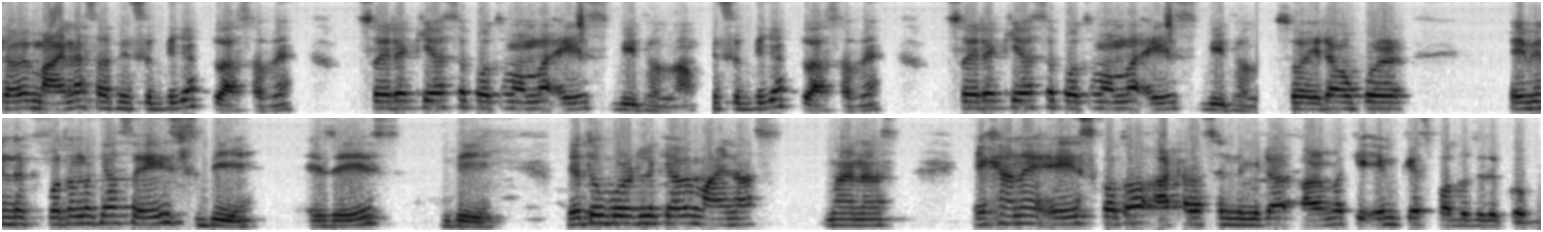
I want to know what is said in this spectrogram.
কি হবে? মাইনাস আর নিচের দিকে প্লাস হবে। সো এটা কি আছে? প্রথম আমরা এস বি ধরলাম। নিচের দিকে প্লাস হবে। সো এটা কি আছে? প্রথম আমরা এস বি ধরলাম। সো এটা উপরে, এই বিন্দু, প্রথমে কি আছে? এইচ বি যে এইচ বি যেহেতু উপরে উঠলে কি হবে? মাইনাস মাইনাস। এখানে এইচ কত? আঠারো সেন্টিমিটার। আর আমরা কি এম কেস পদ্ধতিতে করব?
